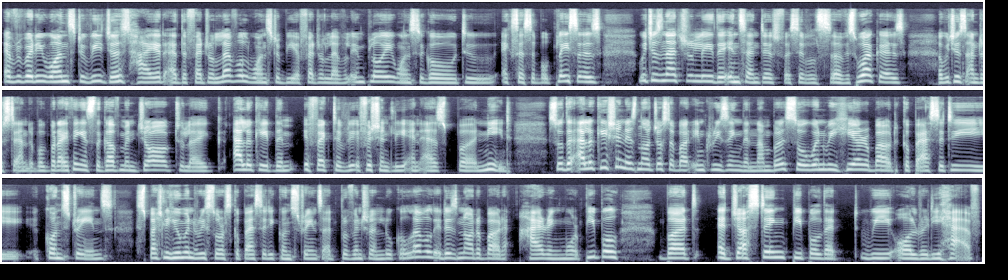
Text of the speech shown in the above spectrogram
Everybody wants to be just hired at the federal level, wants to be a federal level employee, wants to go to accessible places, which is naturally the incentives for civil service workers, uh, which is understandable. But I think it's the government job to like allocate them effectively, efficiently, and as per need. So the allocation is not just about increasing the numbers. So when we hear about capacity constraints, especially human resource capacity constraints at provincial and local level, it is not about hiring more people, but adjusting people that we already have.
